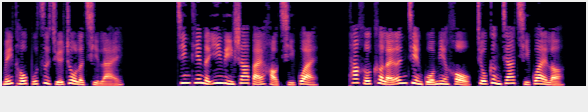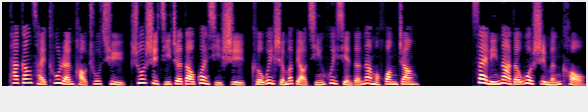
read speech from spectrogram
眉头不自觉皱了起来。今天的伊丽莎白好奇怪，他和克莱恩见过面后就更加奇怪了。他刚才突然跑出去，说是急着到盥洗室，可为什么表情会显得那么慌张？赛琳娜的卧室门口，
